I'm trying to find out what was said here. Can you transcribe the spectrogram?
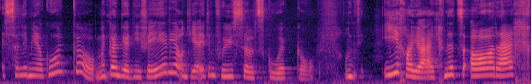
es soll mir ja gut gehen. Wir gehen ja in die Ferien und jedem von uns soll es gut gehen. Und ich habe ja eigentlich nicht das Anrecht,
